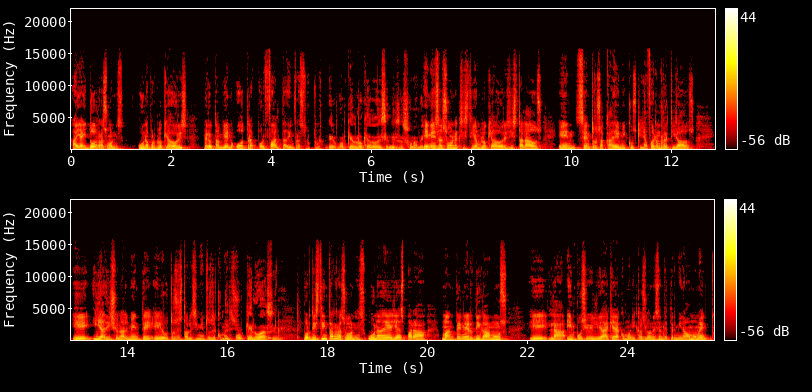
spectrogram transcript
Ahí hay dos razones, una por bloqueadores, pero también otra por falta de infraestructura. Pero ¿por qué bloqueadores en esa zona? ministro? En esa zona existían bloqueadores instalados en centros académicos que ya fueron retirados eh, y adicionalmente eh, otros establecimientos de comercio. ¿Por qué lo hacen? Por distintas razones. Una de ellas para mantener, digamos, eh, la imposibilidad de que haya comunicaciones en determinado momento.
